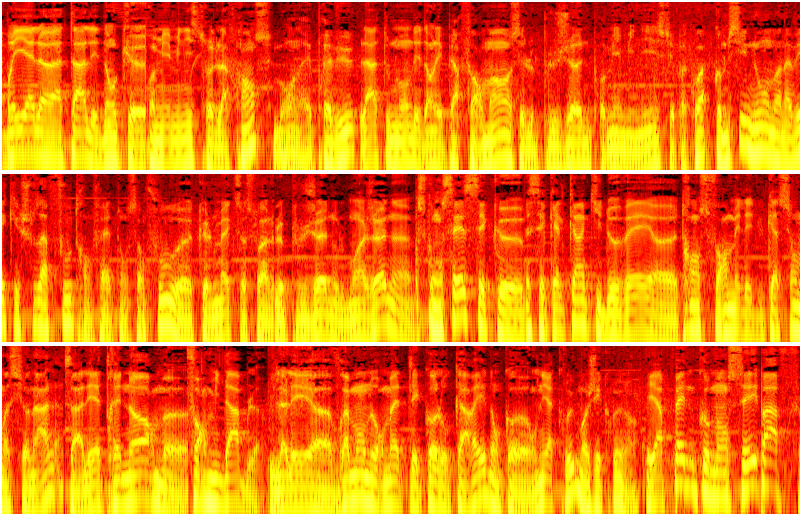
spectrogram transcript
Gabriel Attal est donc euh, Premier ministre de la France. Bon, on avait prévu. Là, tout le monde est dans les performances. C'est le plus jeune Premier ministre, je sais pas quoi. Comme si nous, on en avait quelque chose à foutre, en fait. On s'en fout euh, que le mec, ce soit le plus jeune ou le moins jeune. Ce qu'on sait, c'est que c'est quelqu'un qui devait euh, transformer l'éducation nationale. Ça allait être énorme, euh, formidable. Il allait euh, vraiment nous remettre l'école au carré. Donc, euh, on y a cru. Moi, j'ai cru. hein. Et à peine commencé, paf,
